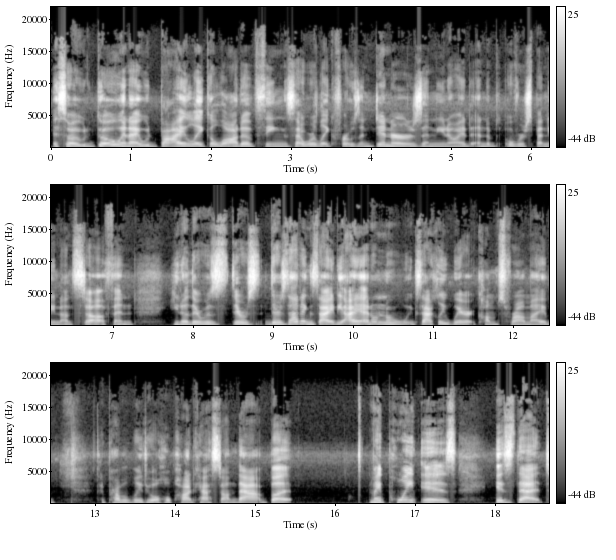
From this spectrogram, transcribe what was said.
I so I would go and I would buy like a lot of things that were like frozen dinners and you know I'd end up overspending on stuff. And you know there was there was there's that anxiety. I i don't know exactly where it comes from. I could probably do a whole podcast on that. But my point is is that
